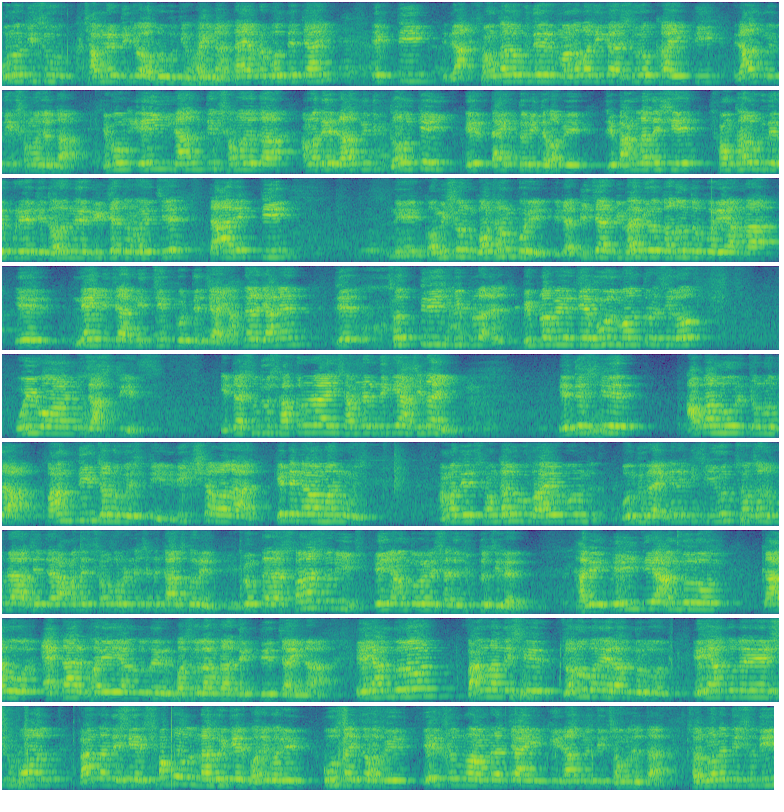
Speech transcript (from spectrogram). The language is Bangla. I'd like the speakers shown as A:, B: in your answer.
A: কোনো কিছু সামনের দিকে অগ্রগতি হয় না। তাই আমরা বলতে চাই, একটি সংখ্যালঘুদের মানবাধিকার সুরক্ষা একটি রাজনৈতিক সমঝোতা এবং এই রাজনৈতিক সমঝোতা আমাদের রাজনৈতিক দলকেই এর দায়িত্ব নিতে হবে যে বাংলাদেশে সংখ্যালঘুদের উপরে যে ধরনের নির্যাতন হয়েছে, তার একটি কমিশন গঠন করে, এটা বিচার বিভাগীয় তদন্ত করে আমরা এর ন্যায় বিচার নিশ্চিত করতে চাই। আপনারা জানেন যে ছত্রিশ বিপ্লবের যে মূল মন্ত্র ছিল উই ওয়ান্ট জাস্টিস এটা শুধু ছাত্ররাই সামনের দিকে আসে নাই। এদেশের আপামর জনতা, প্রান্তিক জনগোষ্ঠী, রিক্সাওয়ালা খেটে খাওয়া মানুষ, আমাদের সংখ্যালঘু ভাই বন্ধুরা, এখানে কিছু ইউথ সংখ্যালঘুরা আছে যারা আমাদের সংগঠনের সাথে কাজ করেন এবং তারা সরাসরি এই আন্দোলনের সাথে যুক্ত ছিলেন। তাহলে এই যে আন্দোলন কারও একার ঘরে এই আন্দোলনের ফসল আমরা দেখতে চাই না। এই আন্দোলন বাংলাদেশের জনগণের আন্দোলন। এই আন্দোলনের সুফল বাংলাদেশের সকল নাগরিকের ঘরে ঘরে পৌঁছাইতে হবে। এর জন্য আমরা চাই একটি রাজনৈতিক সমঝোতা। সম্মানিত সুদী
